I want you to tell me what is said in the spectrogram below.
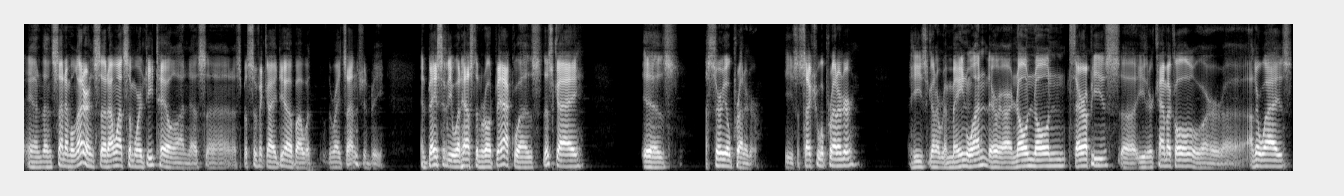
and then sent him a letter and said, I want some more detail on this, uh, a specific idea about what the right sentence should be. And basically, what Heston wrote back was this guy is a serial predator. He's a sexual predator. He's going to remain one. There are no known therapies, uh, either chemical or uh, otherwise,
